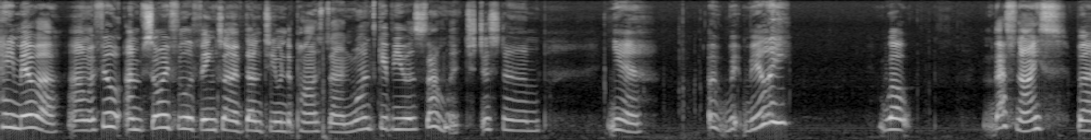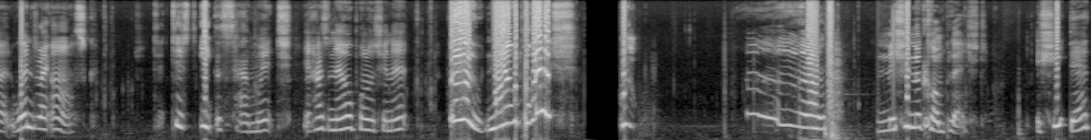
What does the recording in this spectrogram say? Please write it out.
Hey Mira, um, I feel I'm sorry for the things I've done to you in the past and want to give you a sandwich. Just um, yeah. Oh, re- really? Well, that's nice, but when did I ask? Just eat the sandwich. It has nail polish in it. Ooh, nail polish! Mission accomplished. Is she dead?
